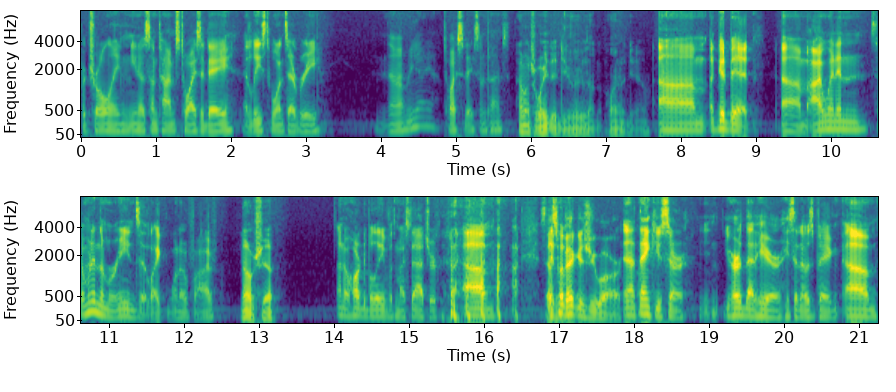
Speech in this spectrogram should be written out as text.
patrolling, you know, sometimes twice a day, at least once every. No, yeah, yeah, twice a day sometimes. How much weight did you lose on deployment? You know? Um, a good bit. Um, I went in. Someone in the Marines at like 105. No shit. I know, hard to believe with my stature. Um, so as big as you are. Yeah, thank you, sir. You heard that here. He said I was big. Um,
